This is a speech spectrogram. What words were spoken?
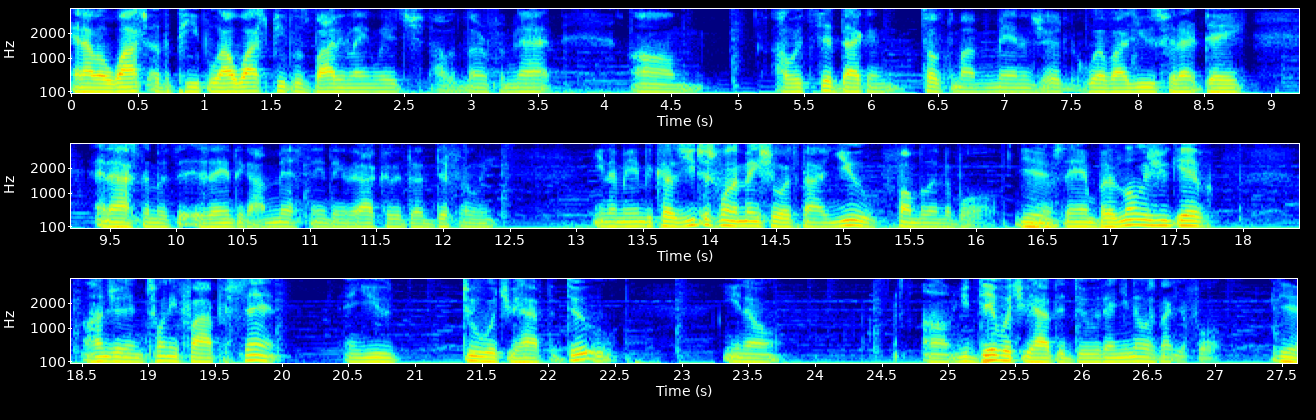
and I would watch other people. I watch people's body language. I would learn from that. Um, I would sit back and talk to my manager, whoever I used for that day, and ask them, is there, is there anything I missed, anything that I could have done differently? You know what I mean? Because you just want to make sure it's not you fumbling the ball. You know Yeah. what I'm saying? But as long as you give 125% and you do what you have to do, you know, um, you did what you had to do, then you know it's not your fault. yeah.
